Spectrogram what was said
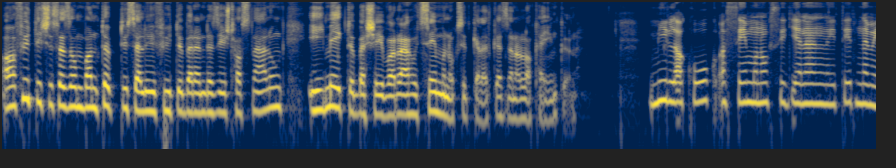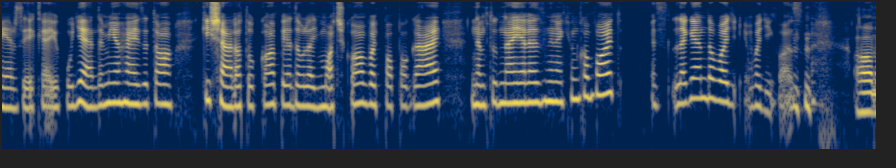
A fűtési szezonban több tüszelő fűtőberendezést használunk, így még több esély van rá, hogy szénmonoxid keletkezzen a lakhelyünkön. Mi lakók a szénmonoxid jelenlétét nem érzékeljük, ugye? De mi a helyzet a kisállatokkal, például egy macska vagy papagáj nem tudná jelezni nekünk a bajt? Ez legenda vagy, vagy igaz? A,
